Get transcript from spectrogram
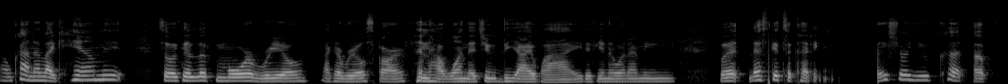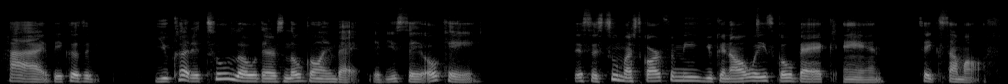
um, kind of like hem it so it could look more real, like a real scarf, and not one that you DIY'd, if you know what I mean. But let's get to cutting. Make sure you cut up high because if you cut it too low, there's no going back. If you say, okay, this is too much scarf for me, you can always go back and take some off.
